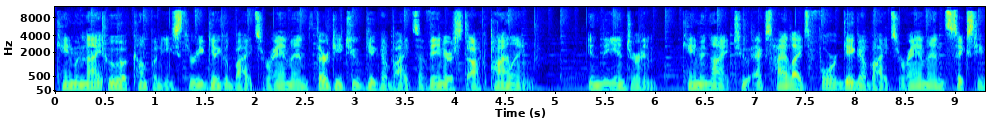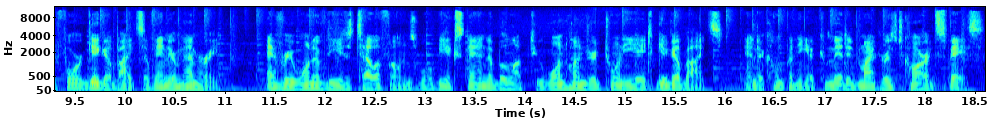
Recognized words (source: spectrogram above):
Camon i2 accompanies 3GB RAM and 32GB of inner stockpiling. In the interim, Camon i2X highlights 4GB RAM and 64GB of inner memory. Every one of these telephones will be expandable up to 128GB, and accompany a committed microSD card space.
